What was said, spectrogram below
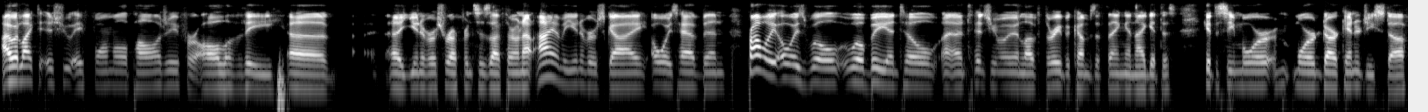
I would like to issue a formal apology for all of the uh, uh, universe references I've thrown out. I am a universe guy, always have been, probably always will will be until uh, Muyo Love Three becomes a thing, and I get to get to see more more dark energy stuff.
